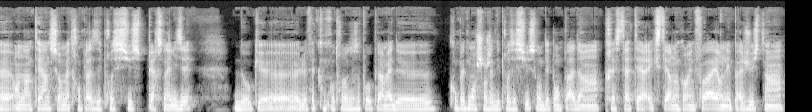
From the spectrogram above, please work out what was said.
euh, en interne sur mettre en place des processus personnalisés. Donc euh, le fait qu'on contrôle nos entrepôts permet de complètement changer des processus. On ne dépend pas d'un prestataire externe encore une fois et on n'est pas juste un,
